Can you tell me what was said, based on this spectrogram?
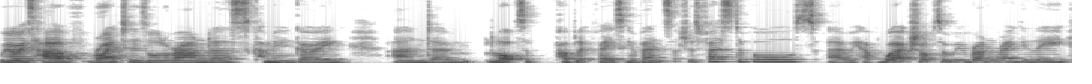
We always have writers all around us coming and going, and um, lots of public facing events such as festivals. Uh, we have workshops that we run regularly.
